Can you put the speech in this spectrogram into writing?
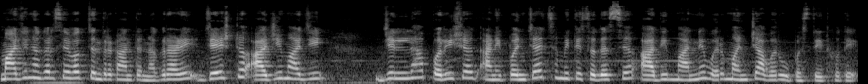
माजी नगरसेवक चंद्रकांत नगराळे ज्येष्ठ आजी माजी जिल्हा परिषद आणि पंचायत समिती सदस्य आदी मान्यवर मंचावर उपस्थित होते.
